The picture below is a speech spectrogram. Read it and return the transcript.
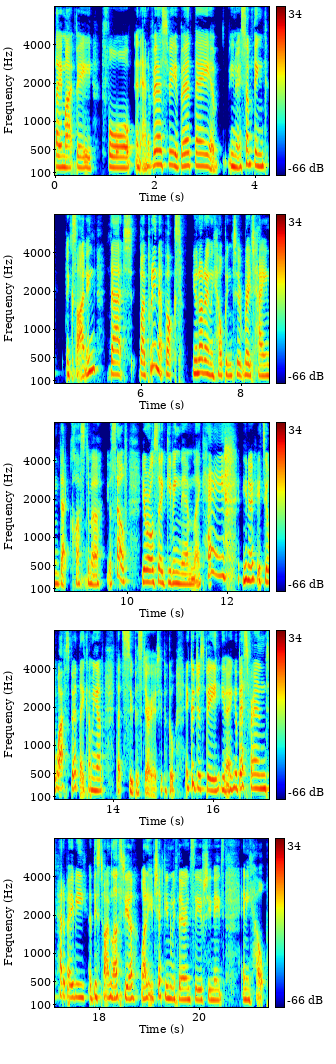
they might be for an anniversary, a birthday, a, you know, something exciting that by putting that box you're not only helping to retain that customer yourself, you're also giving them like, hey, you know, it's your wife's birthday coming up. That's super stereotypical. It could just be, you know, your best friend had a baby at this time last year. Why don't you check in with her and see if she needs any help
